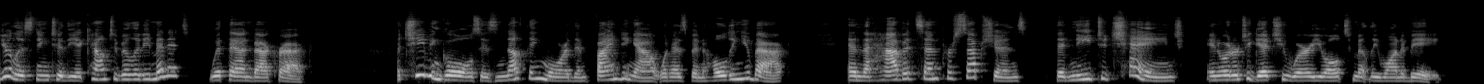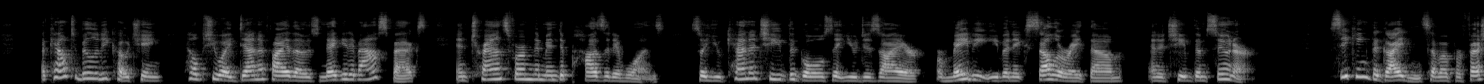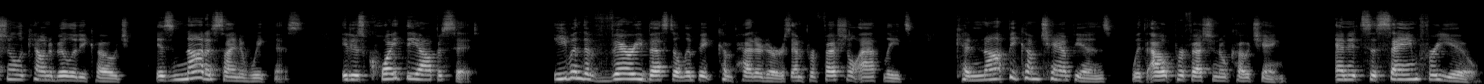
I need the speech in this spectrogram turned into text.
You're listening to the Accountability Minute with Ann Bachrach. Achieving goals is nothing more than finding out what has been holding you back and the habits and perceptions that need to change in order to get you where you ultimately want to be. Accountability coaching helps you identify those negative aspects and transform them into positive ones so you can achieve the goals that you desire or maybe even accelerate them and achieve them sooner. Seeking the guidance of a professional accountability coach is not a sign of weakness. It is quite the opposite. Even the very best Olympic competitors and professional athletes cannot become champions without professional coaching. And it's the same for you.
